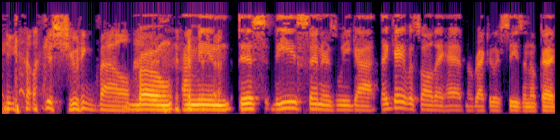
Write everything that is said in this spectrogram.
he got like a shooting foul. Bro, I mean, this these centers we got, they gave us all they had in the regular season, okay?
